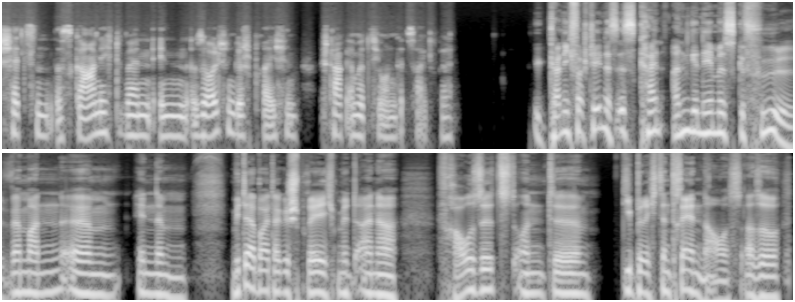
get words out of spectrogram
schätzen das gar nicht, wenn in solchen Gesprächen stark Emotionen gezeigt werden. Kann ich verstehen, es ist kein angenehmes Gefühl, wenn man ähm, in einem Mitarbeitergespräch mit einer Frau sitzt und äh, die bricht in Tränen aus. Also mhm.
